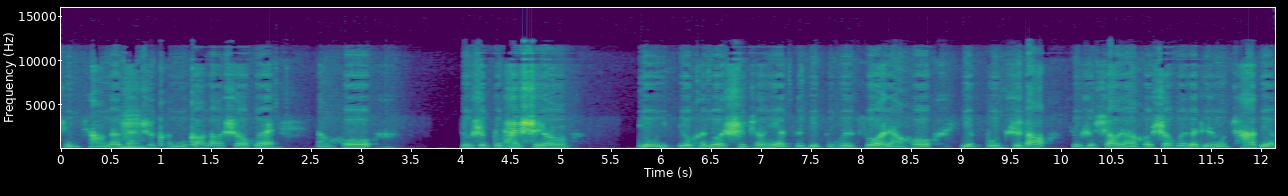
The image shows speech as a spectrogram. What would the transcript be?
挺强的，但是可能刚到社会，然后就是不太适应。有有很多事情也自己不会做，然后也不知道就是校园和社会的这种差别，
